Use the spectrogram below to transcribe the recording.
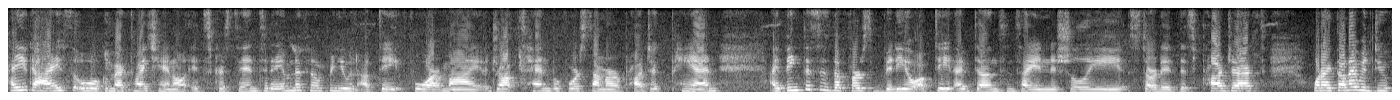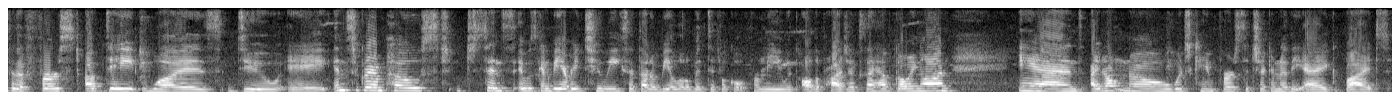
Hi you guys, welcome back to my channel. It's Kristen. Today I'm going to film for you an update for my Drop 10 Before Summer Project Pan. I think this is the first video update I've done since I initially started this project. What I thought I would do for the first update was do a Instagram post. Since it was going to be every two weeks, I thought it would be a little bit difficult for me with all the projects I have going on. And I don't know which came first, the chicken or the egg, but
